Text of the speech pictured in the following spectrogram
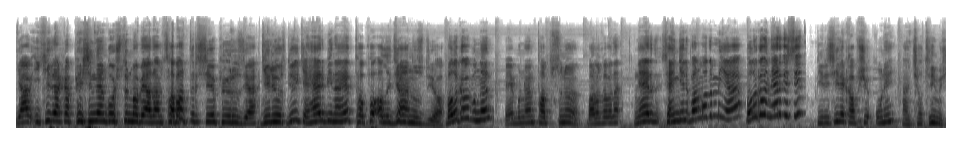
Ya iki dakika peşinden koşturma be adam. Sabahtır şey yapıyoruz ya. Geliyoruz. Diyor ki her binaya tapu alacağınız diyor. Balık abi bunların ben bunların tapusunu balık havadan nerede sen gelip almadın mı ya? Balık abi neredesin? Birisiyle kapışıyor. O ne? Ha çatıymış.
